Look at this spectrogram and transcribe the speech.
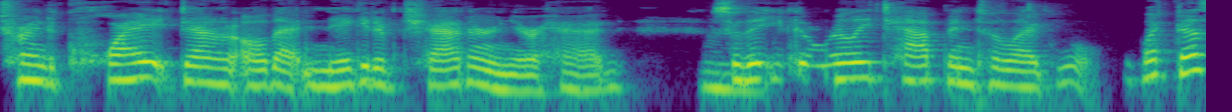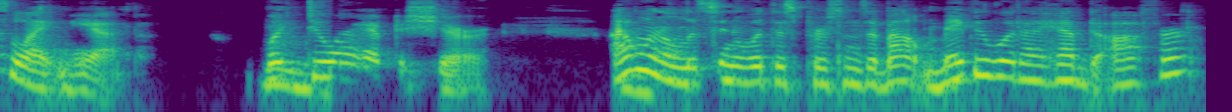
trying to quiet down all that negative chatter in your head mm-hmm. so that you can really tap into like, well, what does light me up? What mm-hmm. do I have to share? I want to listen to what this person's about. Maybe what I have to offer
